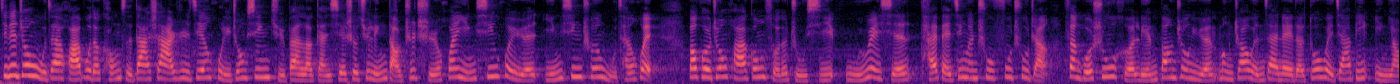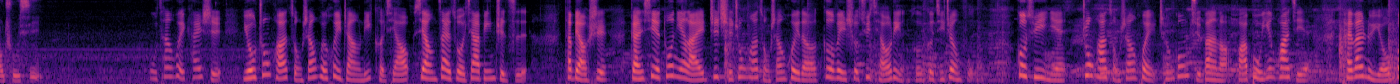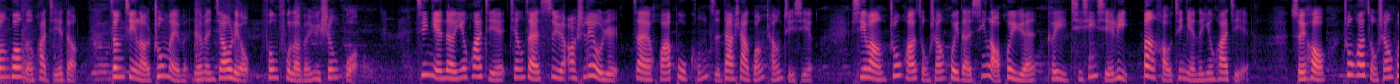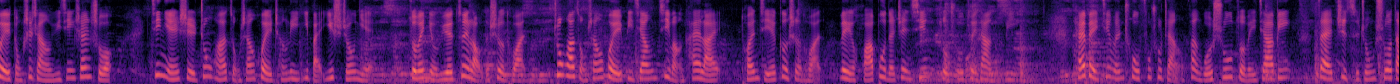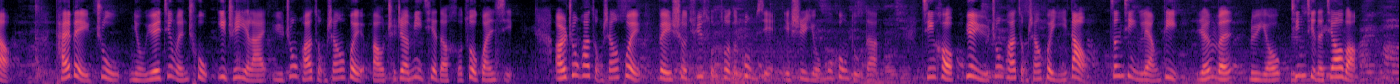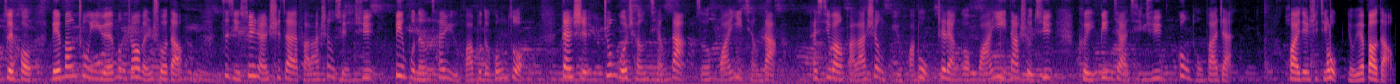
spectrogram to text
今天中午，在华埠的孔子大厦日间护理中心举办了感谢社区领导支持、欢迎新会员迎新春午餐会，包括中华公所的主席武瑞贤、台北经文处副处长范国书和联邦众议员孟昭文在内的多位嘉宾应邀出席。午餐会开始，由中华总商会会长李可乔向在座嘉宾致辞。他表示，感谢多年来支持中华总商会的各位社区侨领和各级政府。过去一年，中华总商会成功举办了华埠樱花节、台湾旅游观光文化节等，增进了中美人文交流，丰富了文娱生活。今年的樱花节将在四月二十六日在华埠孔子大厦广场举行，希望中华总商会的新老会员可以齐心协力办好今年的樱花节。随后，中华总商会董事长于金山说。今年是中华总商会成立一百一十周年，作为纽约最老的社团，中华总商会必将继往开来，团结各社团，为华埠的振兴做出最大努力。台北经文处副处长范国书作为嘉宾，在致辞中说道：“台北驻纽约经文处一直以来与中华总商会保持着密切的合作关系，而中华总商会为社区所做的贡献也是有目共睹的。今后愿与中华总商会一道。”增进两地人文、旅游、经济的交往。最后，联邦众议员孟昭文说道：“自己虽然是在法拉盛选区，并不能参与华埠的工作，但是中国城强大则华裔强大。他希望法拉盛与华埠这两个华裔大社区可以并驾齐驱，共同发展。”华语电视节目纽约报道。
